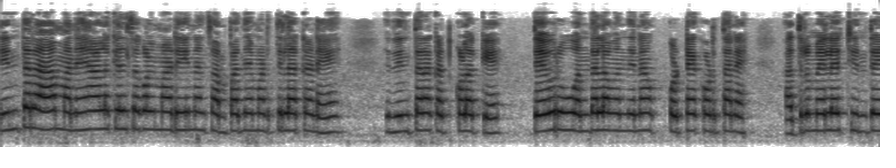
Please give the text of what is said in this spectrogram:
ನಿಂತರ ಮನೆ ಹಾಳು ಕೆಲಸಗಳು ಮಾಡಿ ನಾನು ಸಂಪಾದನೆ ಮಾಡ್ತಿಲ್ಲ ಕಣೆ. ನಿನ್ ತರ ಕಟ್ಕೊಳಕ್ಕೆ ದೇವ್ರು ಒಂದಲ್ಲ ಒಂದಿನ ಕೊಟ್ಟೆ ಕೊಡ್ತಾನೆ. ಅದ್ರ ಮೇಲೆ ಚಿಂತೆ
